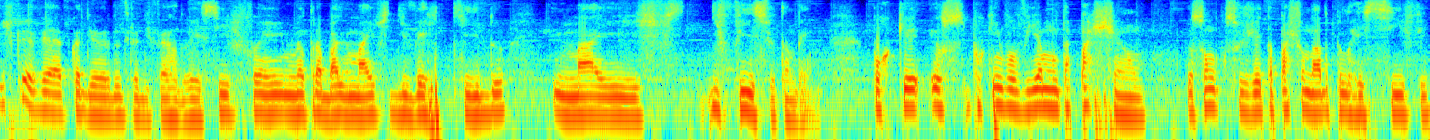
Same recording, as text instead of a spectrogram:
Escrever a época de ouro do Trio de Ferro do Recife foi meu trabalho mais divertido e mais difícil também, porque eu porque envolvia muita paixão eu sou um sujeito apaixonado pelo Recife,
